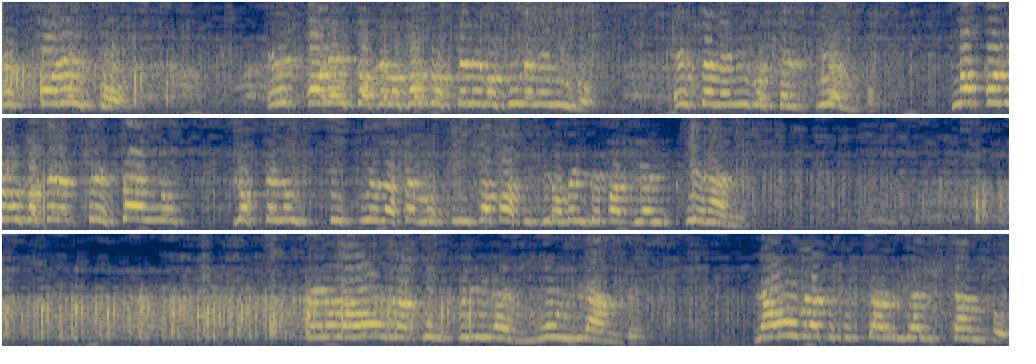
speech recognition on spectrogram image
es pienso que nosotros tenemos un enemigo. Ese enemigo es el tiempo. No podemos hacer tres años lo que no instituyen hacer los incapaces y los vende patria en 100 años. Pero la obra cumplida es muy grande. La obra que se está realizando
